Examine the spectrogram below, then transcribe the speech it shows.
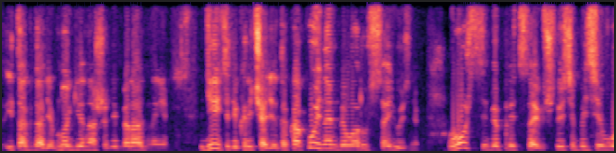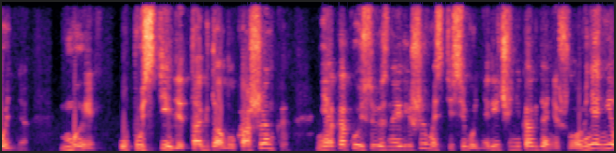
и так далее. Многие наши либеральные деятели кричали, да какой нам Беларусь союзник? Вы можете себе представить, что если бы сегодня мы упустили тогда Лукашенко, ни о какой союзной решимости сегодня речи никогда не шло. У меня не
